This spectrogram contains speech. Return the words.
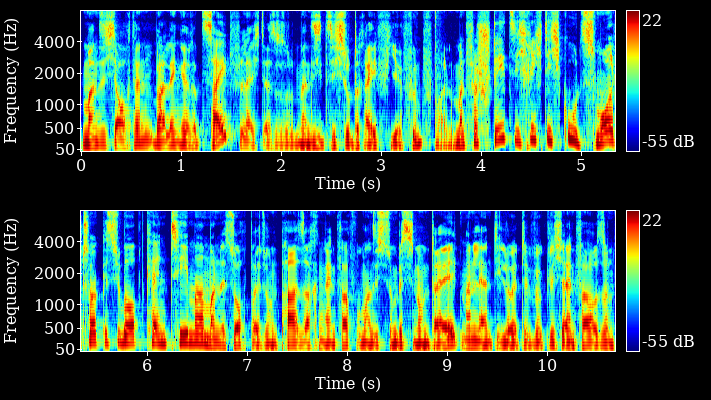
Man sich auch dann über längere Zeit vielleicht, also so, man sieht sich so drei, vier, fünf Mal. Man versteht sich richtig gut. Smalltalk ist überhaupt kein Thema. Man ist auch bei so ein paar Sachen einfach, wo man sich so ein bisschen unterhält. Man lernt die Leute wirklich einfach so ein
